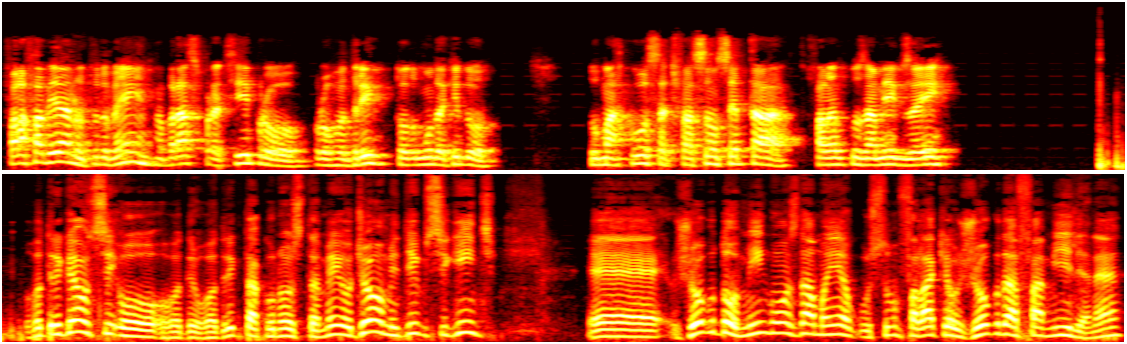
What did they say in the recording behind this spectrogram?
Fala, Fabiano, tudo bem? Um abraço para ti, pro, pro Rodrigo, todo mundo aqui do, do Marcou, satisfação sempre tá falando com os amigos aí. Rodrigão, se, o Rodrigo, Rodrigo está conosco também. O John, me diga o seguinte: é, jogo domingo, 11 da manhã. Eu costumo falar que é o jogo da família, né?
